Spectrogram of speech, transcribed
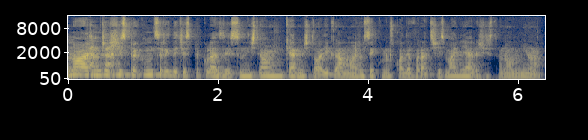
Nu ajunge can-can. și spec, nu înțeleg de ce speculează. Sunt niște oameni chiar mișto, adică am ajuns să-i cunosc cu adevărat și Smiley și este un om minunat.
